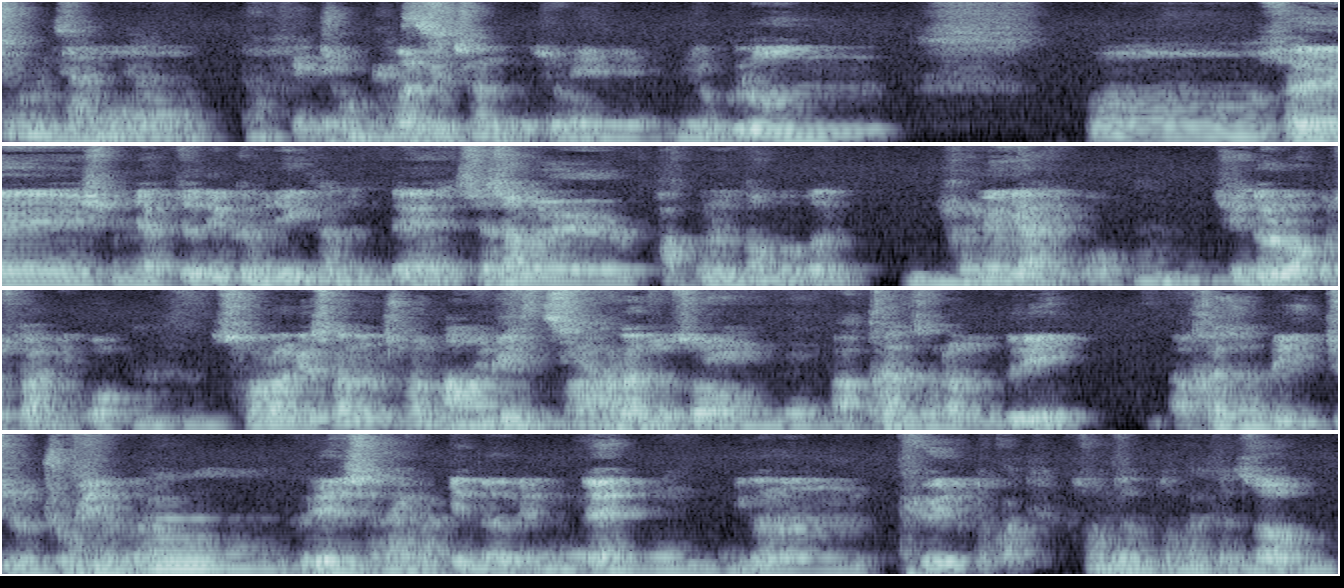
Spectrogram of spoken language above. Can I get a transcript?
그러면 뭐 덮게 되는 정말. 괜찮은 거죠. 네, 네. 그런 어, 사회 심리학자들이 그런 얘기 하는데 세상을 바꾸는 방법은 음. 혁명이 아니고 음, 제도를 바꿔서도 아니고 음, 음. 선하게 사는 아, 사람들이 그렇죠. 많아져서 네, 네. 악한 사람들이 악한 사람들의 입지를 좁히는 거라고 음, 음. 그래야지 세상이 바뀐다 그랬는데 네, 네, 네. 이거는 교회도 똑같아요 성전도 똑같아서 음,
